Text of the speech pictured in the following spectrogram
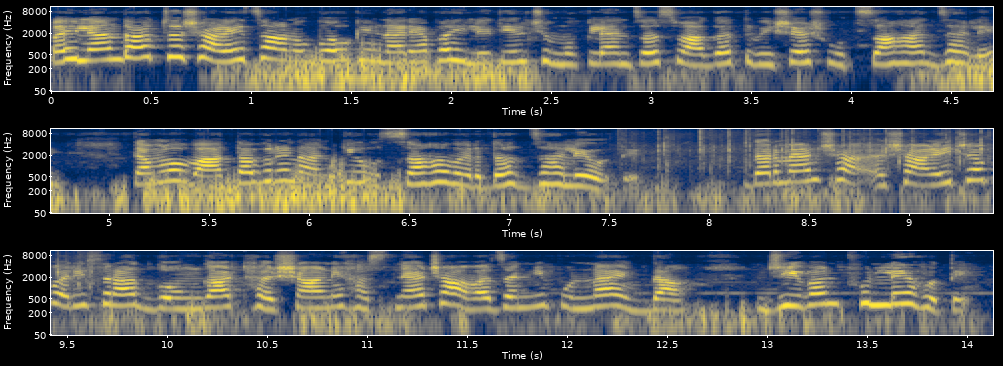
पहिल्यांदाच शाळेचा अनुभव घेणाऱ्या पहिलीतील चिमुकल्यांचं स्वागत विशेष उत्साहात झाले. त्यामुळे वातावरण आणखी उत्साहवर्धक झाले होते. दरम्यान शा शाळेच्या परिसरात गोंगाट ठशा आणि हसण्याच्या आवाजांनी पुन्हा एकदा जीवन फुलले होते.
